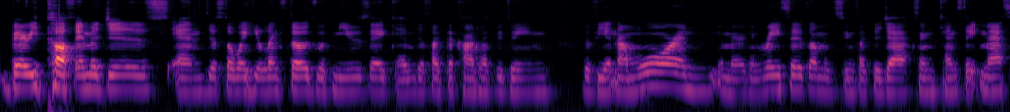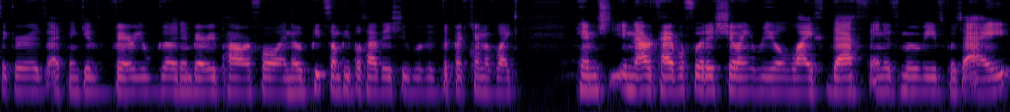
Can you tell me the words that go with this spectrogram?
very tough images and just the way he links those with music and just like the contrast between the Vietnam War and American racism. It seems like the Jackson Kent State massacres. I think is very good and very powerful. I know pe- some people have issues with his depiction of like him sh- in archival footage showing real life death in his movies, which I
